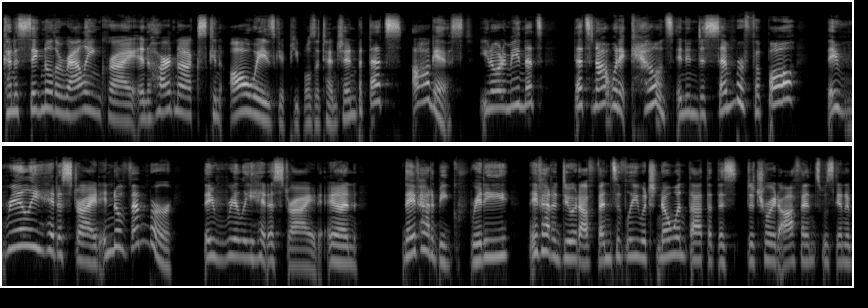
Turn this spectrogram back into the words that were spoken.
kind of signal the rallying cry and hard knocks can always get people's attention but that's august you know what i mean that's that's not when it counts and in december football they really hit a stride. In november they really hit a stride and they've had to be gritty. They've had to do it offensively which no one thought that this detroit offense was going to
